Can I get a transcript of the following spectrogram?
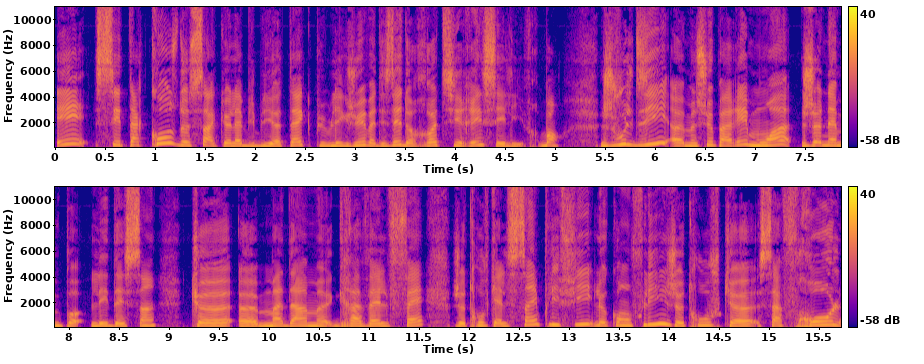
Et c'est à cause de ça que la bibliothèque publique juive a décidé de retirer ses livres. Bon, je vous le dis, euh, Monsieur Paré, moi, je n'aime pas les dessins que euh, Madame Gravel fait. Je trouve qu'elle simplifie le conflit. Je trouve que ça frôle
